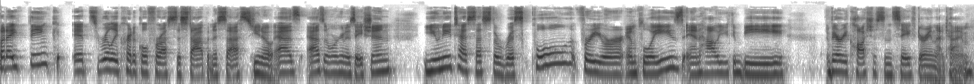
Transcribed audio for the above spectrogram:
But I think it's really critical for us to stop and assess, you know, as as an organization, you need to assess the risk pool for your employees and how you can be very cautious and safe during that time.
